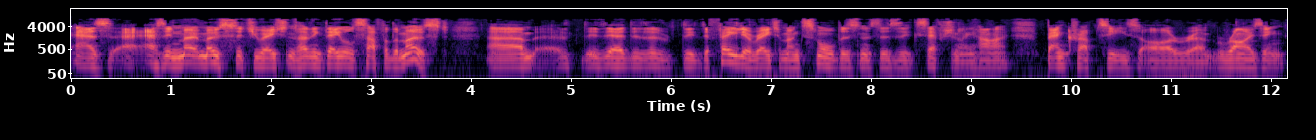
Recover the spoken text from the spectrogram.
As as in mo- most situations, I think they will suffer the most. Um, the, the, the, the, failure rate among small businesses is exceptionally high. Bankruptcies are um, rising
